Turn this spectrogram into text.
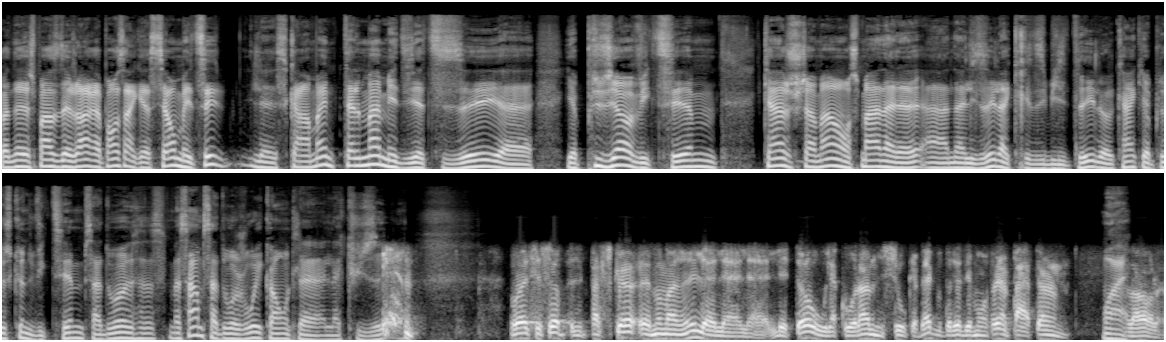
connais, je pense déjà la réponse à la question, mais tu sais, c'est quand même tellement médiatisé. Euh, il y a plusieurs victimes. Quand justement on se met à, analyser la crédibilité, là, quand il y a plus qu'une victime, ça doit, ça, me semble, ça doit jouer contre l'accusé. oui, c'est ça. Parce qu'à un moment donné, l'État ou la couronne ici au Québec voudrait démontrer un pattern. Ouais. Alors,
